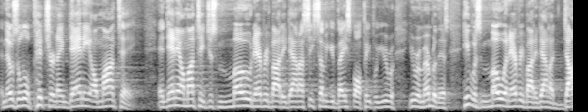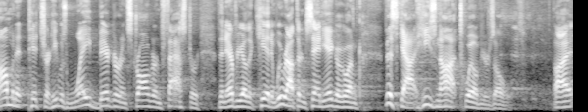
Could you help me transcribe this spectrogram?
And there was a little pitcher named Danny Almonte. And Danny Almonte just mowed everybody down. I see some of you baseball people, you, you remember this. He was mowing everybody down, a dominant pitcher. He was way bigger and stronger and faster than every other kid. And we were out there in San Diego going, this guy, he's not 12 years old. All right?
